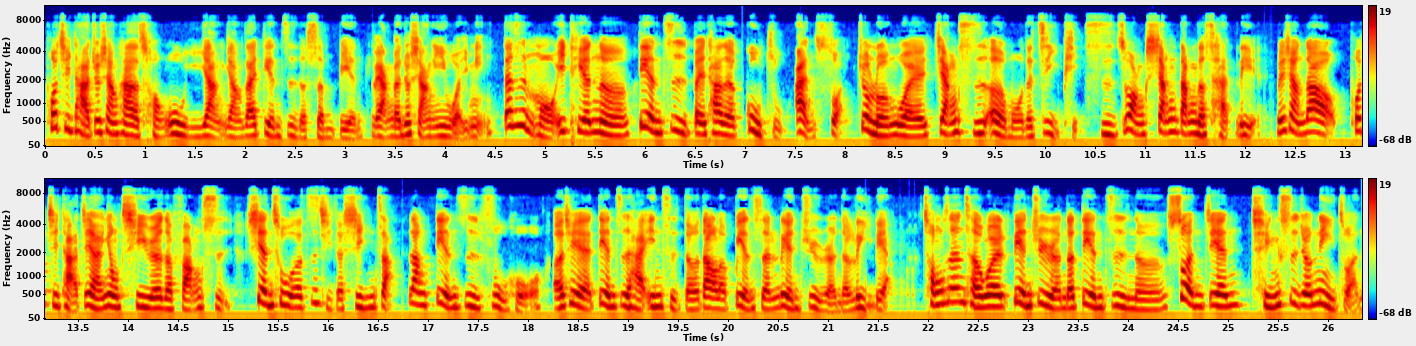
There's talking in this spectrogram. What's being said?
波奇塔就像他的宠物一样，养在电治的身边，两个人就相依为命。但是某一天呢，电治被他的雇主暗算，就沦为僵尸恶魔的祭品，死状相当的惨烈。没想到波奇塔竟然用契约的方式献出了自己的心脏，让电治复活，而且电治还因此得到了变身链锯人的力量。重生成为链锯人的电治呢，瞬间情势就逆转，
